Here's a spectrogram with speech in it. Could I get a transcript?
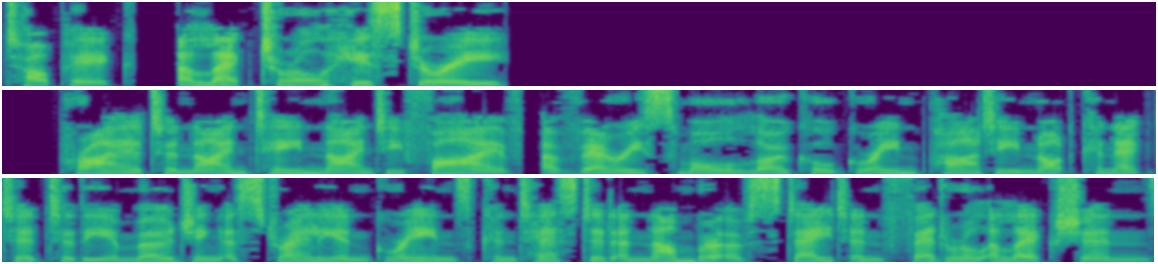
Topic: Electoral history. Prior to 1995, a very small local Green Party not connected to the emerging Australian Greens contested a number of state and federal elections.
